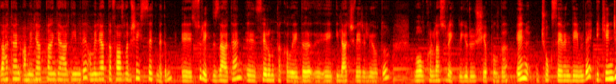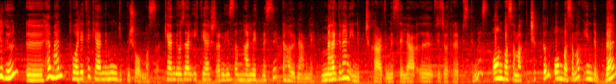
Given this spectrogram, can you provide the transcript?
Zaten ameliyattan geldiğimde ameliyatta fazla bir şey hissetmedim. Ee, sürekli zaten e, serum takılıydı, e, ilaç veriliyordu. Walker'la sürekli yürüyüş yapıldı. En çok sevindiğimde ikinci gün e, hemen tuvalete kendimin gitmiş olması. Kendi özel ihtiyaçlarını insanın halletmesi daha önemli. Merdiven inip çıkardı mesela e, fizyoterapistimiz. 10 basamak çıktım, 10 basamak indim. Ben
